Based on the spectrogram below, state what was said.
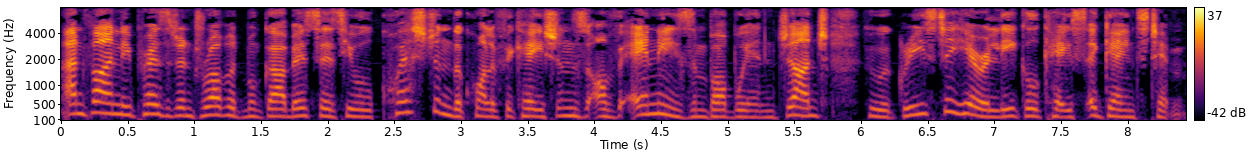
And finally, President Robert Mugabe says he will question the qualifications of any Zimbabwean judge who agrees to hear a legal case against him.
